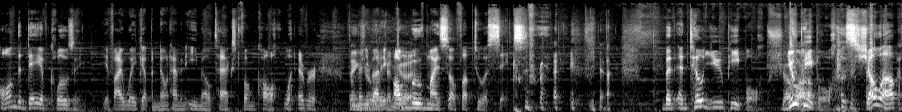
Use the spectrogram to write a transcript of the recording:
on the day of closing, if I wake up and don't have an email, text, phone call, whatever from Things anybody, I'll good. move myself up to a six. right. Yeah. But until you people, show you up. people show up,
